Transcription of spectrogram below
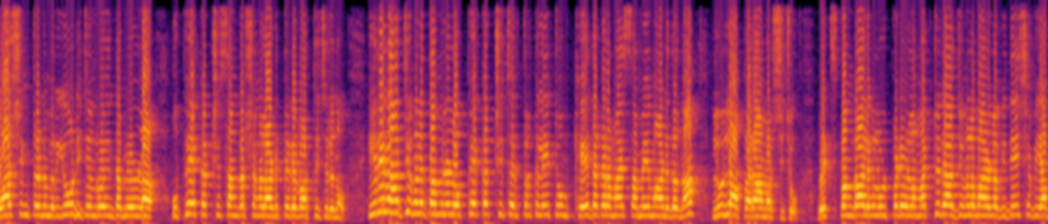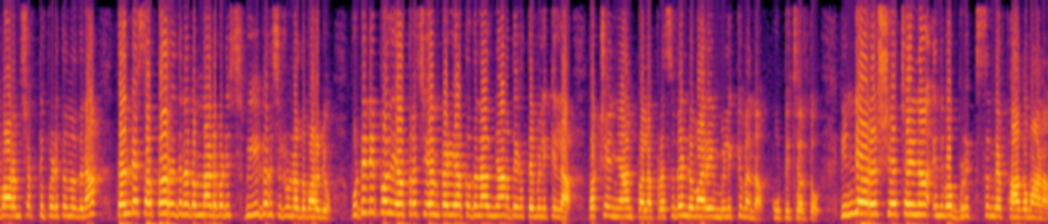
വാഷിംഗ്ടണും റിയോഡി ജനറോയും തമ്മിലുള്ള ഉഭയകക്ഷി സംഘർഷങ്ങൾ അടുത്തിടെ വർദ്ധിച്ചിരുന്നു. ഇരു രാജ്യങ്ങളും തമ്മിലുള്ള ഉഭയകക്ഷി ചരിത്രത്തിലെ ഏറ്റവും ഖേദകരമായ സമയമാണിതെന്ന് ലുല്ല പരാമർശിച്ചു. ബ്രിക്സ് പങ്കാളികൾ ഉൾപ്പെടെയുള്ള മറ്റു രാജ്യങ്ങളുമായുള്ള വിദേശ വ്യാപാരം ശക്തിപ്പെടുത്തുന്നതിന് തന്റെ സർക്കാർ ഇതിനകം നടപടി സ്വീകരിച്ചിട്ടുണ്ടെന്ന് പറഞ്ഞു. പുടിൻ ഇപ്പോൾ യാത്ര ചെയ്യാൻ കഴിയാത്തതിനാൽ ഞാൻ അദ്ദേഹത്തെ വിളിക്കില്ല. പക്ഷേ ഞാൻ പല പ്രസിഡന്റുമാരെയും വിളിക്കുമെന്ന് കൂട്ടിച്ചേർത്തു. ഇന്ത്യ റഷ്യ ചൈന എന്നിവ ബ്രിക്സിന്റെ ഭാഗമാണ്.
